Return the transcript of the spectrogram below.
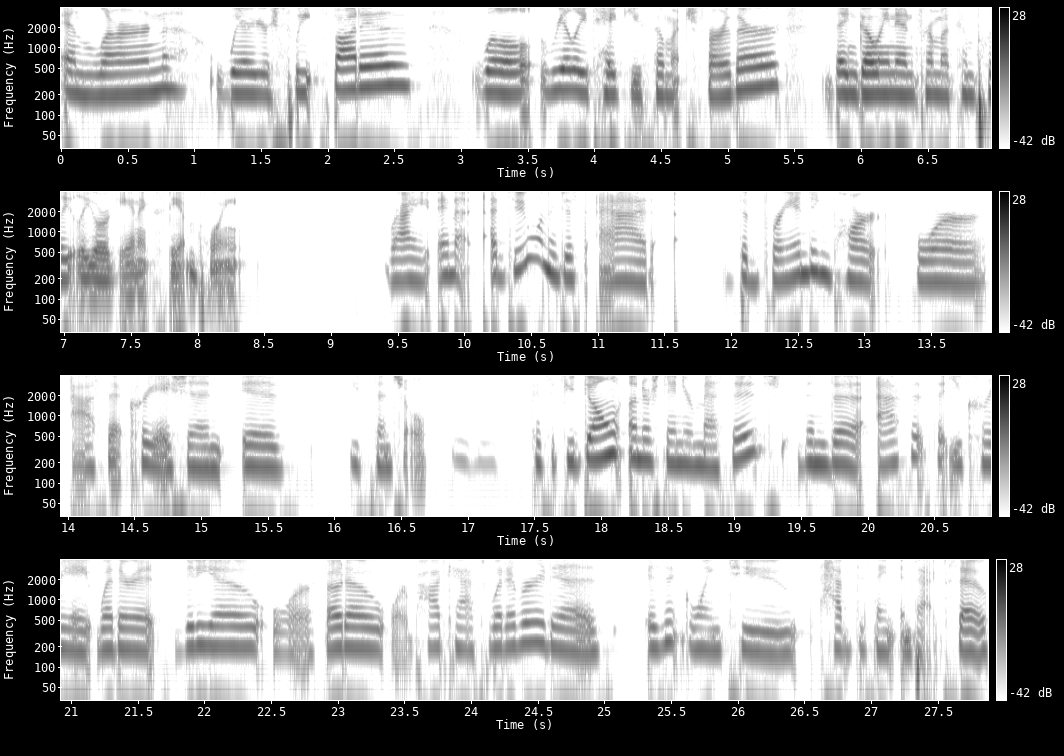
and learn where your sweet spot is will really take you so much further than going in from a completely organic standpoint. Right. And I, I do want to just add the branding part for asset creation is essential. Because mm-hmm. if you don't understand your message, then the assets that you create, whether it's video or photo or podcast, whatever it is, isn't going to have the same impact. So,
